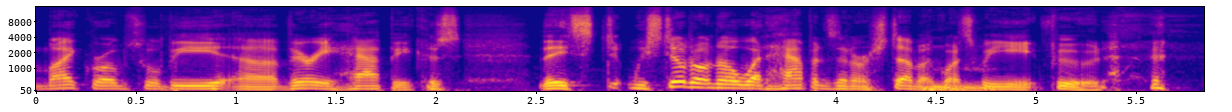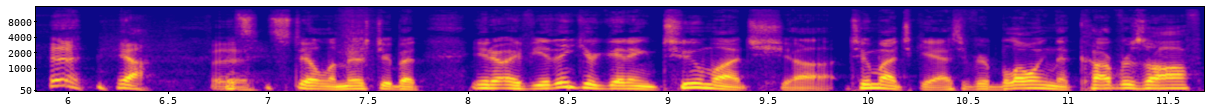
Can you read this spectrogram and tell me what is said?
microbes will be uh, very happy because they st- we still don't know what happens in our stomach once we eat food. Yeah. It's still a mystery, but you know, if you think you're getting too much, uh, too much gas, if you're blowing the covers off,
